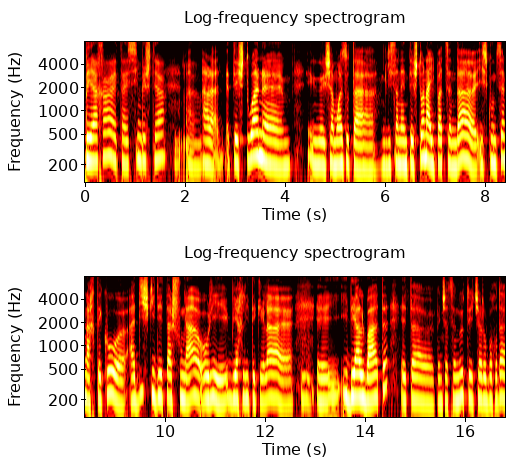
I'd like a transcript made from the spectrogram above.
beharra eta ezinbestea? Uh... testuan, esamoaz eta glizanen testuan, aipatzen da hizkuntzen arteko adiskidetasuna hori biarlitekela mm. ideal bat, eta pentsatzen dut, itxaro borda,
